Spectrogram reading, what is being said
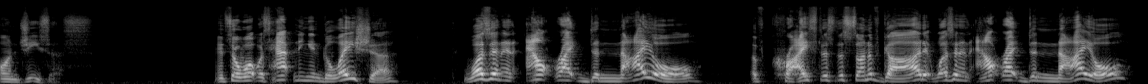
on Jesus. And so, what was happening in Galatia wasn't an outright denial of Christ as the Son of God, it wasn't an outright denial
